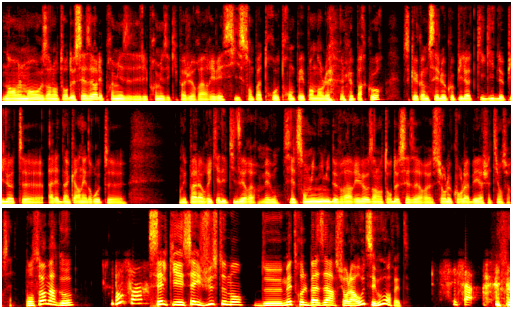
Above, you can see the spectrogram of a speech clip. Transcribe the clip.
Normalement, aux alentours de 16h, les premiers, les premiers équipages devraient arriver s'ils ne sont pas trop trompés pendant le, le parcours. Parce que comme c'est le copilote qui guide le pilote euh, à l'aide d'un carnet de route, euh, on n'est pas à l'abri qu'il y ait des petites erreurs. Mais bon, si elles sont minimes, il devrait arriver aux alentours de 16h sur le cours Labbé à Châtillon-sur-Seine. Bonsoir Margot. Bonsoir. Celle qui essaye justement de mettre le bazar sur la route, c'est vous en fait. C'est ça.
